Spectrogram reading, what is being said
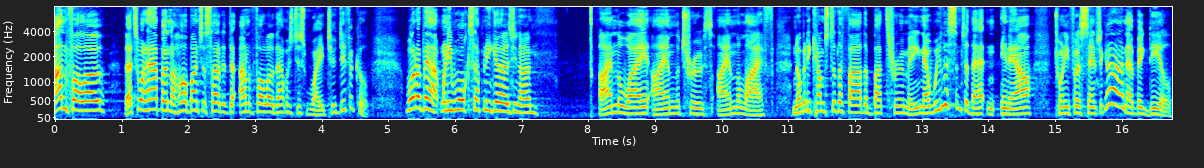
Unfollow. That's what happened. A whole bunch decided to unfollow. That was just way too difficult. What about when he walks up and he goes, you know, I am the way, I am the truth, I am the life. Nobody comes to the Father but through me. Now, we listen to that in, our 21st century. Ah, oh, no big deal.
